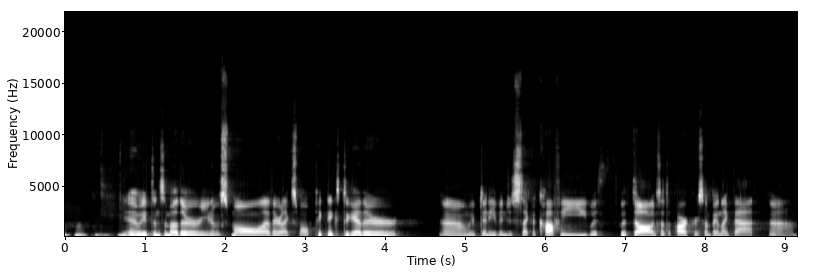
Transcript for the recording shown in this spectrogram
Mm-hmm. Yeah, we've done some other you know small other like small picnics together. Uh, we've done even just like a coffee with with dogs at the park or something like that. Um,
